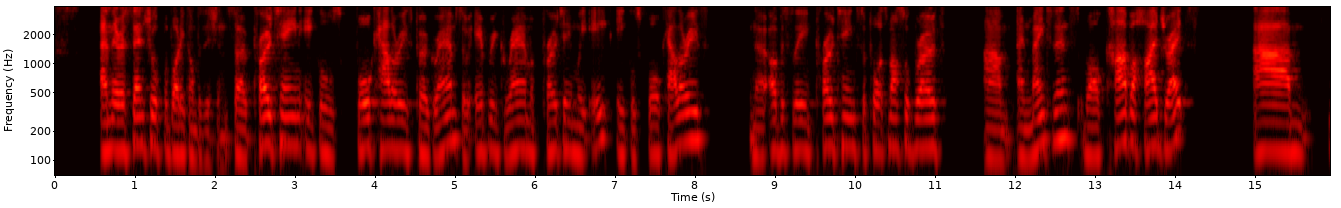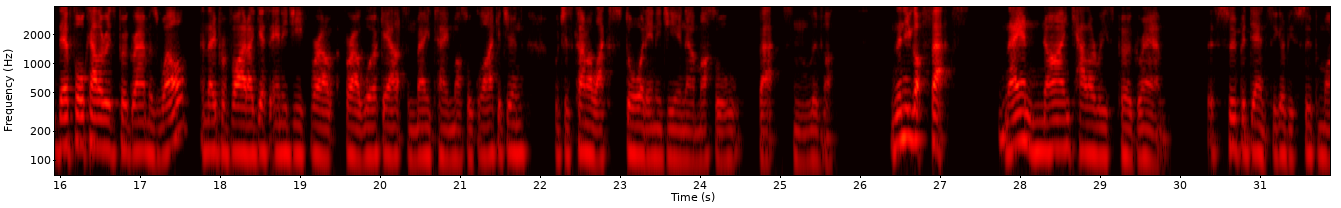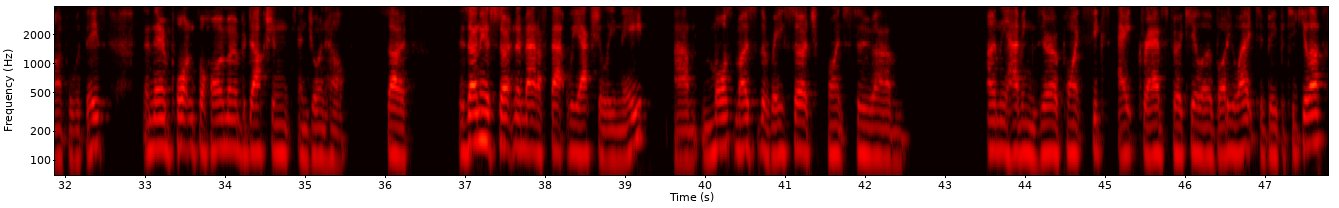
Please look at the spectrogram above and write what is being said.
And they're essential for body composition. So protein equals four calories per gram. So every gram of protein we eat equals four calories. You know, obviously, protein supports muscle growth. um, and maintenance, while carbohydrates, um, they're four calories per gram as well, and they provide, I guess, energy for our for our workouts and maintain muscle glycogen, which is kind of like stored energy in our muscle fats and liver. And then you've got fats. They are nine calories per gram. They're super dense. You got to be super mindful with these. And they're important for hormone production and joint health. So there's only a certain amount of fat we actually need. Um, most most of the research points to um, only having 0.68 grams per kilo body weight to be particular.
